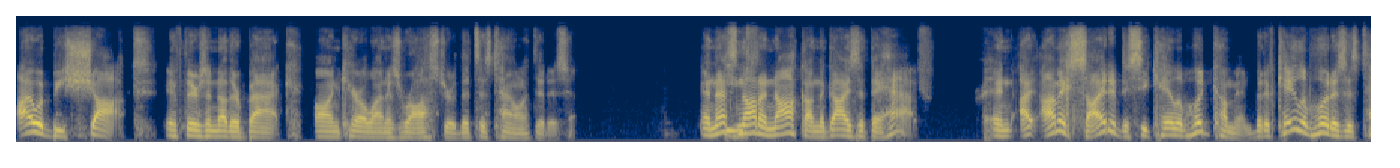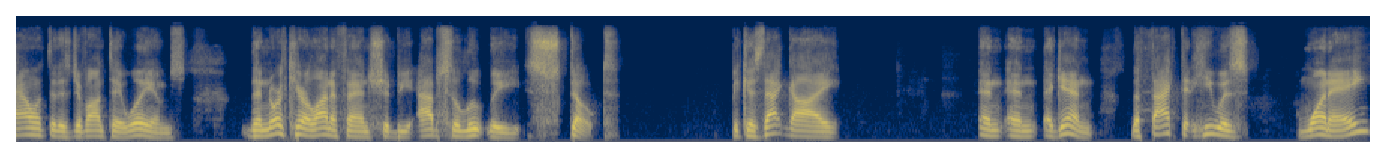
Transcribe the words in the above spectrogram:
i would be shocked if there's another back on carolina's roster that's as talented as him and that's He's- not a knock on the guys that they have. Right. And I, I'm excited to see Caleb Hood come in. But if Caleb Hood is as talented as Javonte Williams, then North Carolina fans should be absolutely stoked because that guy, and and again, the fact that he was 1A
